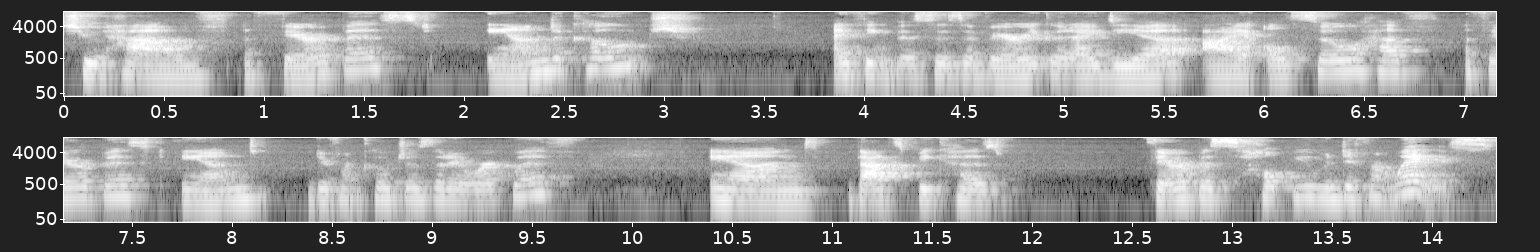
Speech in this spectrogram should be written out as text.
to have a therapist and a coach. I think this is a very good idea. I also have a therapist and different coaches that I work with. And that's because therapists help you in different ways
